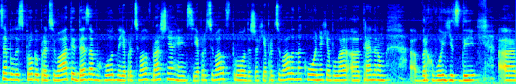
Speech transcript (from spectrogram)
Це були спроби працювати де завгодно. Я працювала в брачній агенції, я працювала в продажах, я працювала на конях, я була е, тренером е, верхової їзди. Е,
